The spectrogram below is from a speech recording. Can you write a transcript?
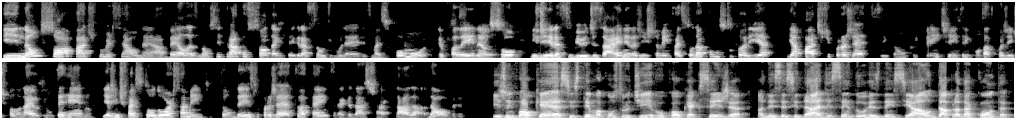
E não só a parte comercial, né? A Belas não se trata só da integração de mulheres, mas como eu falei, né? Eu sou engenheira civil e designer, a gente também faz toda a consultoria e a parte de projetos. Então, o cliente entra em contato com a gente falando, ah, eu tenho um terreno, e a gente faz todo o orçamento. Então, desde o projeto até a entrega da, da, da, da obra. Isso em qualquer sistema construtivo, qualquer que seja a necessidade, sendo residencial, dá para dar conta?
